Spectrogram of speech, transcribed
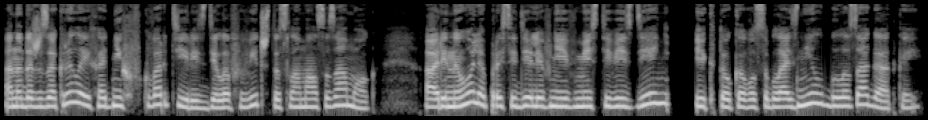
Она даже закрыла их одних в квартире, сделав вид, что сломался замок. Арин и Оля просидели в ней вместе весь день, и кто кого соблазнил, было загадкой.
